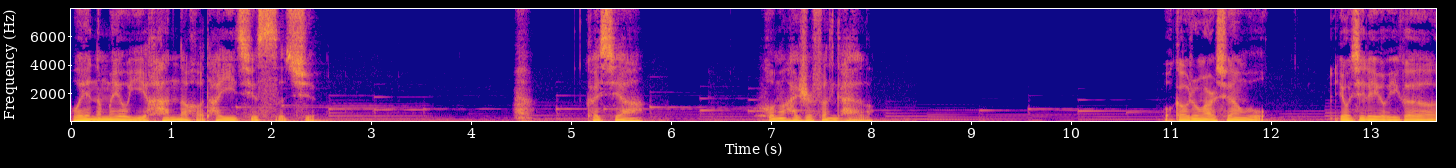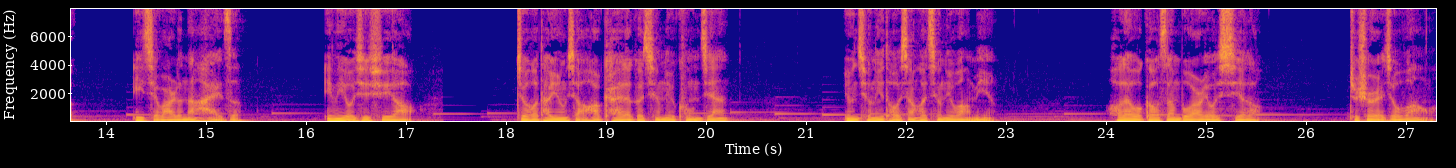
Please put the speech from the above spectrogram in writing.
我也能没有遗憾的和他一起死去。可惜啊，我们还是分开了。我高中玩炫舞，游戏里有一个一起玩的男孩子，因为游戏需要，就和他用小号开了个情侣空间，用情侣头像和情侣网名。后来我高三不玩游戏了，这事儿也就忘了。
